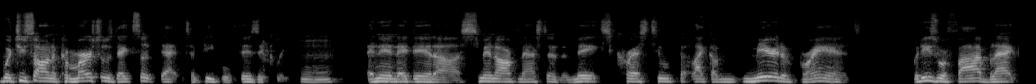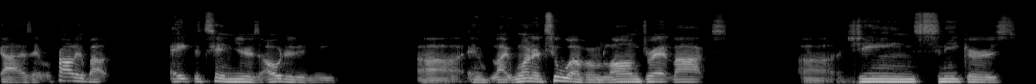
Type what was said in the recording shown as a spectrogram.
what you saw in the commercials, they took that to people physically. Mm-hmm. And then they did uh Smirnoff Master of the Mix, Crest 2, like a myriad of brands. But these were five black guys that were probably about eight to 10 years older than me. Uh, and like one or two of them, long dreadlocks, uh, jeans, sneakers,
